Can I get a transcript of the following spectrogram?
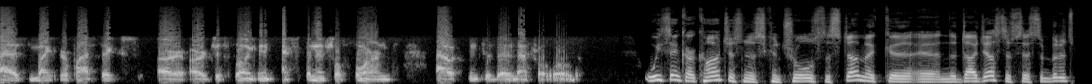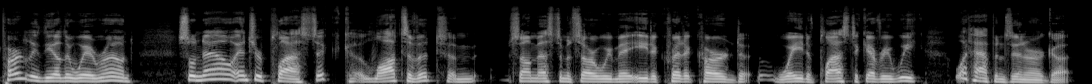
as microplastics are, are just flowing in exponential forms out into the natural world we think our consciousness controls the stomach uh, and the digestive system, but it's partly the other way around. So now enter plastic, uh, lots of it. Um, some estimates are we may eat a credit card weight of plastic every week. What happens in our gut?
